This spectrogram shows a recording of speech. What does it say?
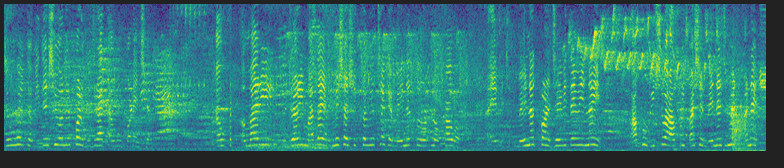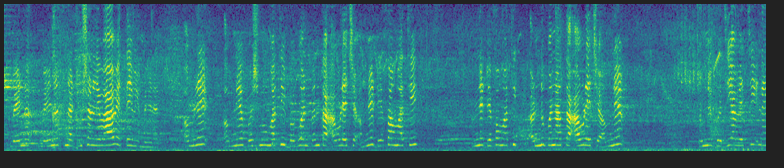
જવું હોય તો વિદેશીઓને પણ ગુજરાત આવવું પડે છે. અમારી ગુજરાતી માતાએ હંમેશા શીખવ્યું છે કે મહેનતનો રોટલો ખાવો. મહેનત પણ જેવી તેવી નહીં. આખું વિશ્વ આપણી પાસે મેનેજમેન્ટ અને મહેનત મહેનતના ટ્યુશન લેવા આવે તેવી મહેનત. અમને અમને ભસ્મમાંથી ભગવાન બનતા આવડે છે. અમને ઢેફામાંથી અમને ઢેફામાંથી અન્ન બનાવતા આવડે છે. અમને અમને ભજીયા વેચીને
